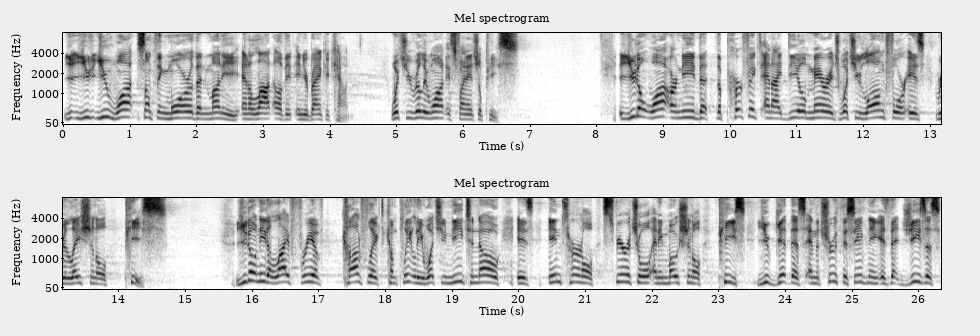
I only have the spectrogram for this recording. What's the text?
You, you, you want something more than money and a lot of it in your bank account. What you really want is financial peace. You don't want or need the, the perfect and ideal marriage. What you long for is relational peace. You don't need a life free of conflict completely. What you need to know is internal, spiritual, and emotional peace. You get this. And the truth this evening is that Jesus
